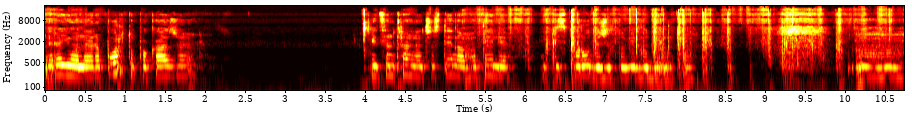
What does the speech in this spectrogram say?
Район аеропорту показує. І центральна частина в готелі якісь споруди, житлові будинки. Угу.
